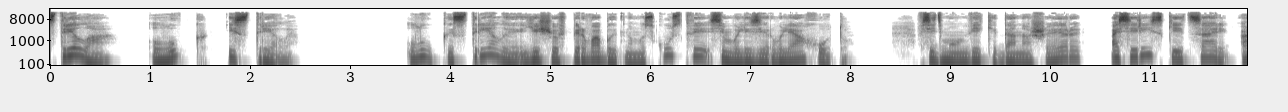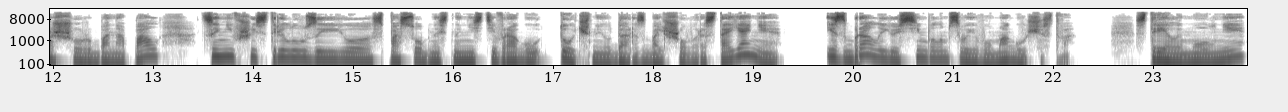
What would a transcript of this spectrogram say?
Стрела, лук и стрелы. Лук и стрелы еще в первобытном искусстве символизировали охоту. В VII веке до нашей эры ассирийский царь Ашурбанапал, ценивший стрелу за ее способность нанести врагу точный удар с большого расстояния, избрал ее символом своего могущества. Стрелы молнии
